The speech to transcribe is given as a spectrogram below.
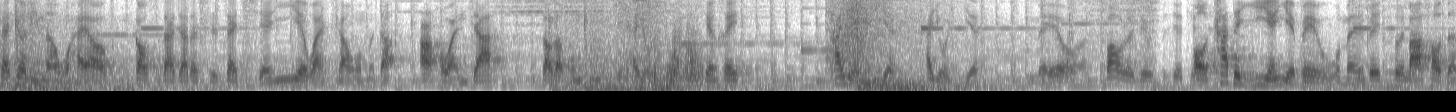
在这里呢，我还要告诉大家的是，在前一夜晚上，我们的二号玩家遭到攻击，离开游戏。天黑，他有遗言，他有遗言。没有啊，爆了就直接哦，他的遗言也被我们八号的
